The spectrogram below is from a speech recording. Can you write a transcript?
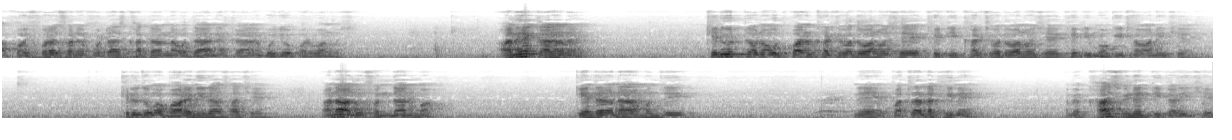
આ ફોસ્ફરસ અને પોટાશ ખાતરના વધારાને કારણે બોજો પડવાનો છે. આને કારણે ખેડૂતોનો ઉત્પાદન ખર્ચ વધવાનો છે, ખેતી ખર્ચ વધવાનો છે, ખેતી મોંઘી થવાની છે. ખેડૂતોમાં ભારે નિરાશા છે. આના અનુસંધાનમાં કેન્દ્રના નાણામંત્રી ને પત્ર લખીને અમે ખાસ વિનંતી કરી છે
